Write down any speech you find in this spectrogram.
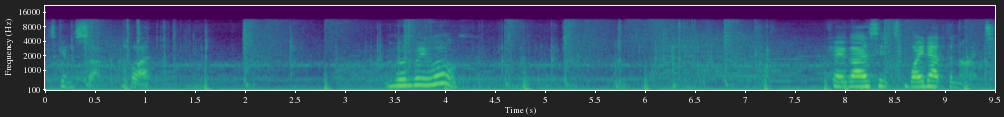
It's gonna suck, but I'm doing pretty well. Okay guys, it's white out the night.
